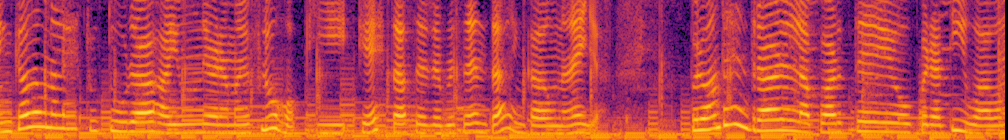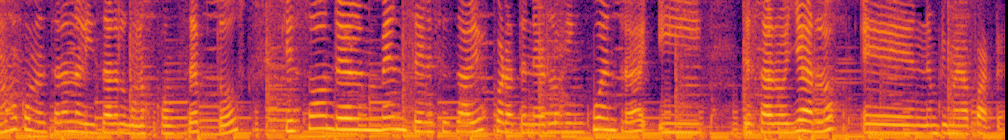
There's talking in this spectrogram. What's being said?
En cada una de las estructuras hay un diagrama de flujo que, que se representa en cada una de ellas. Pero antes de entrar en la parte operativa, vamos a comenzar a analizar algunos conceptos que son realmente necesarios para tenerlos en cuenta y desarrollarlos en, en primera parte.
